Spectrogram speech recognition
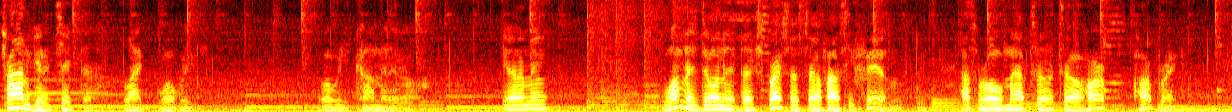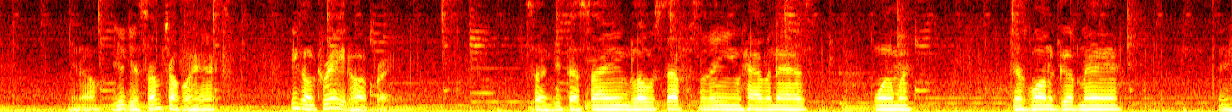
trying to get a chick to like what we what we commented on. You know what I mean? Woman is doing it to express herself how she feels. That's a roadmap to, to a heart, heartbreak. You know, you get some chuckleheads, you're going to create heartbreak. So you get that same low they ain't having as woman. Just want a good man. And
